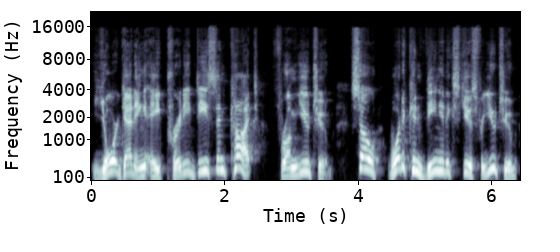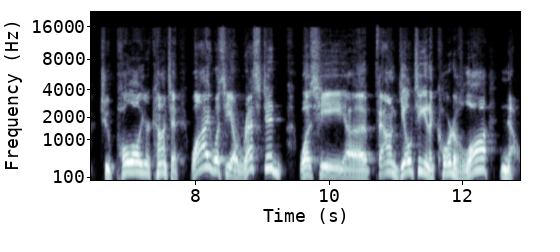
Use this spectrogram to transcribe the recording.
you're getting a pretty decent cut from YouTube. So, what a convenient excuse for YouTube to pull all your content. Why was he arrested? Was he uh, found guilty in a court of law? No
